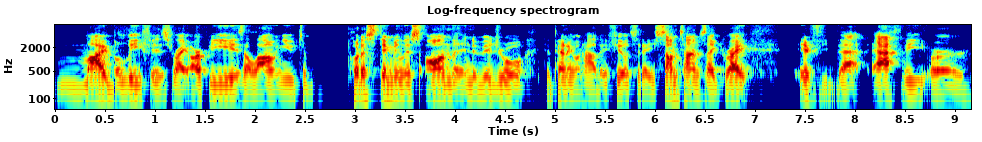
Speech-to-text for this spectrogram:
my belief is right. RPE is allowing you to put a stimulus on the individual depending on how they feel today. Sometimes, like right, if that athlete or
